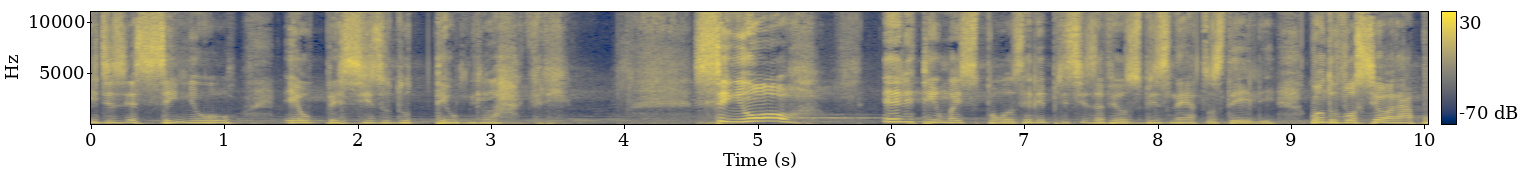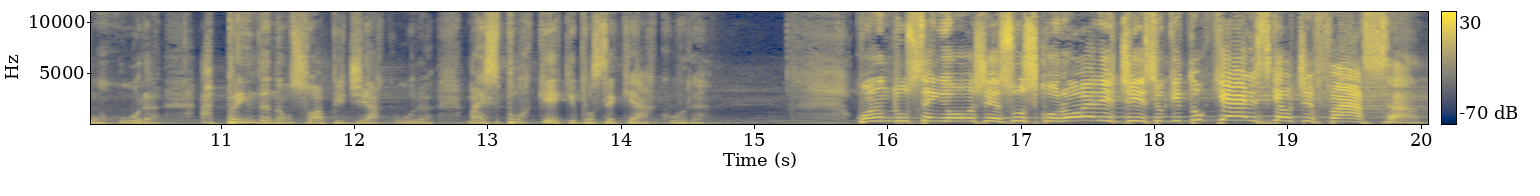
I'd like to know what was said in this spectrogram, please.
e dizer: Senhor, eu preciso do teu milagre. Senhor, ele tem uma esposa, ele precisa ver os bisnetos dele. Quando você orar por cura, aprenda não só a pedir a cura, mas por que, que você quer a cura. Quando o Senhor Jesus curou, ele disse: O que tu queres que eu te faça?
